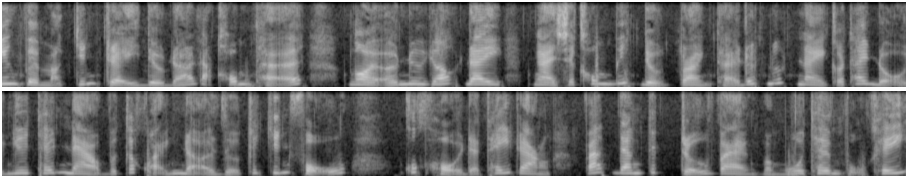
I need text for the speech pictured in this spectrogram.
nhưng về mặt chính trị điều đó là không thể. Ngồi ở New York đây, Ngài sẽ không biết được toàn thể đất nước này có thái độ như thế nào với các khoản nợ giữa các chính phủ. Quốc hội đã thấy rằng Pháp đang tích trữ vàng và mua thêm vũ khí.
